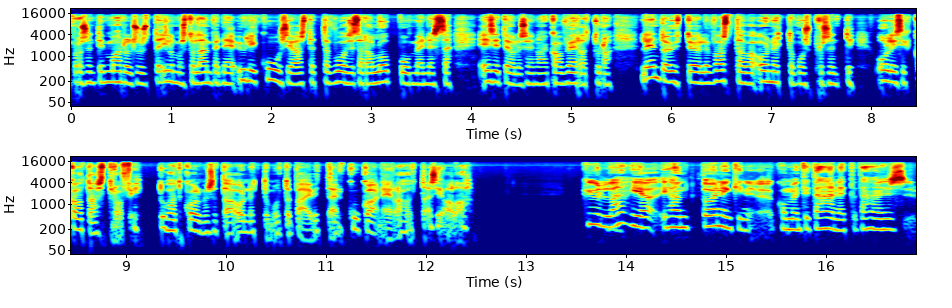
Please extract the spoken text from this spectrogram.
prosentin mahdollisuus, että ilmasto lämpenee yli 6 astetta vuosisadan loppuun mennessä esiteolliseen aikaan verrattuna. Lentoyhtiöille vastaava onnettomuusprosentti olisi katastrofi. 1300 onnettomuutta päivittäin. Kukaan ei rahoittaisi alaa. Kyllä, ja ihan toinenkin kommentti tähän, että tähän siis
